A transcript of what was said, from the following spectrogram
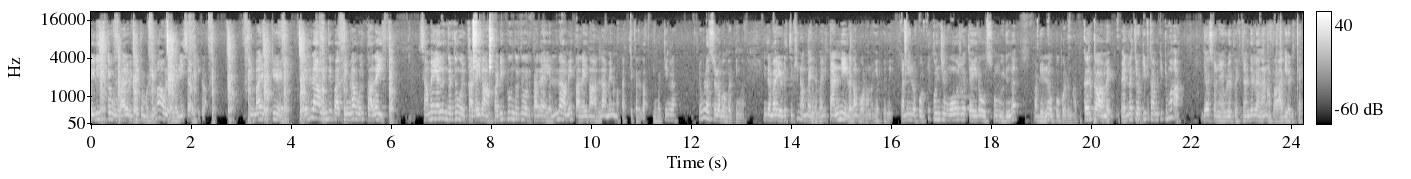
மெலிசாக உங்களால் வெட்டிக்க முடியுமோ அவ்வளோ மெலிசாக வெட்டிக்கலாம் இந்த மாதிரி வெட்டி எல்லாம் வந்து பார்த்தீங்கன்னா ஒரு கலை. சமையலுங்கிறதும் ஒரு கலை தான் படிப்புங்கிறது ஒரு கலை. எல்லாமே கலை தான் எல்லாமே நம்ம கற்றுக்கிறது தான் பார்த்தீங்களா எவ்வளோ சுலபம் பார்த்தீங்களா இந்த மாதிரி எடுத்துட்டு நம்ம இந்த மாதிரி தண்ணியில் தான் போடணும் எப்பவுமே. தண்ணியில் போட்டு கொஞ்சம் மோரோ தயிரோ ஒரு ஸ்பூன் விடுங்க. அப்படி இல்லைன்னா உப்பு போடுங்க. அப்போ கருக்காமல் இப்போ எல்லாத்தையும் ஒட்டிட்டு காமிக்கட்டுமா? இதான் சொன்னேன் இவ்வளோ பெரிய தண்டில் தான் நான் பாதி எடுத்தேன்.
